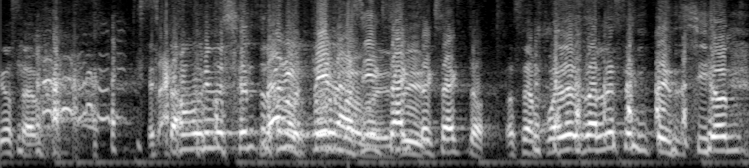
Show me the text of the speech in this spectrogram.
Sí, o sea, está muy de centro Nadie nocturno, pela, sí, exacto, exacto. O sea, puedes darle esa intención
